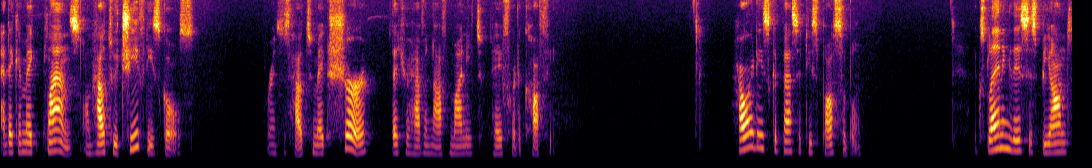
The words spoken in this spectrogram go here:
and they can make plans on how to achieve these goals. For instance, how to make sure that you have enough money to pay for the coffee. How are these capacities possible? Explaining this is beyond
